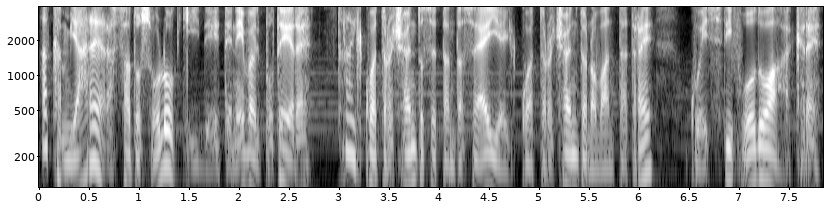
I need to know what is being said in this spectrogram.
A cambiare era stato solo chi deteneva il potere. Tra il 476 e il 493 questi fu Odoacre,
